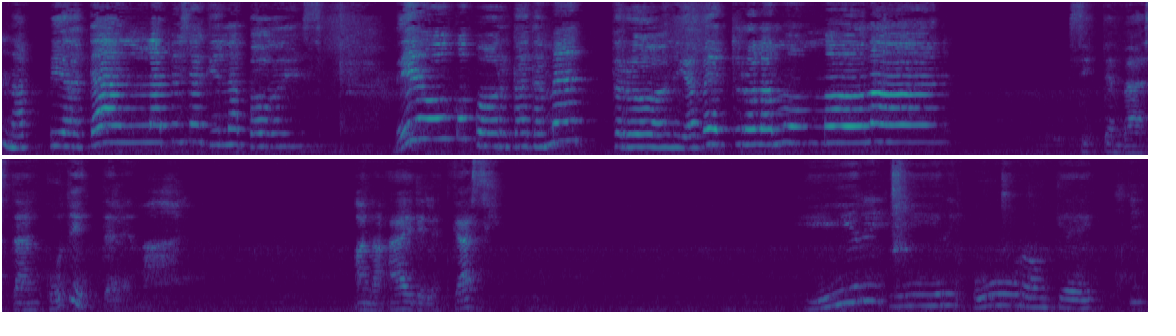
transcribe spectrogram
nappia tällä pysäkillä pois. Liuku portaita metroon ja metrolla mummolaan. Sitten päästään kutittelemaan. Anna äidille käsi. Hiiri, hiiri, puuron keitti.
